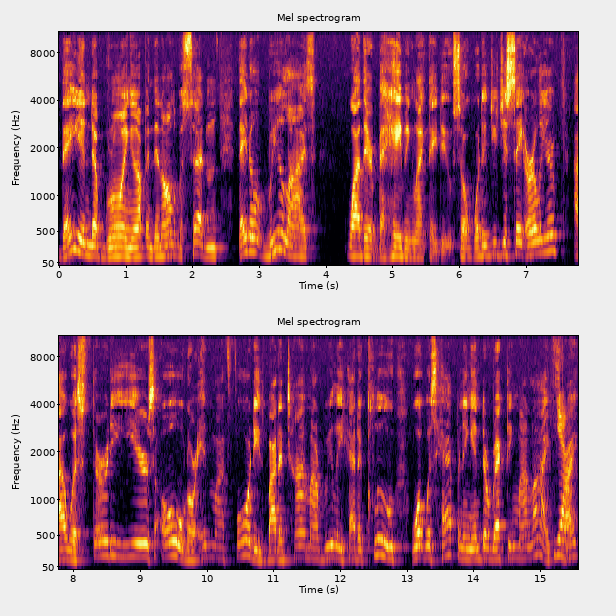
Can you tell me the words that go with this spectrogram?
they end up growing up and then all of a sudden they don't realize why they're behaving like they do. So, what did you just say earlier? I was 30 years old or in my 40s by the time I really had a clue what was happening and directing my life, Yeah. right?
